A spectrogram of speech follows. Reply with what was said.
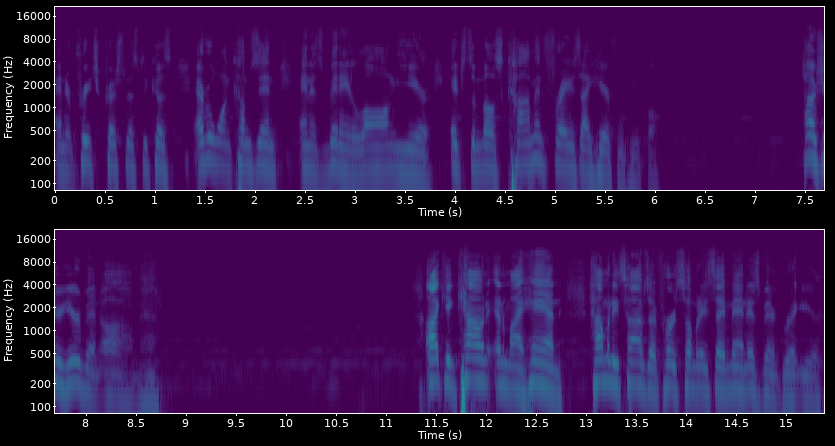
and to preach Christmas because everyone comes in and it's been a long year. It's the most common phrase I hear from people. How's your year been? Oh, man. I can count in my hand how many times I've heard somebody say, Man, it's been a great year.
